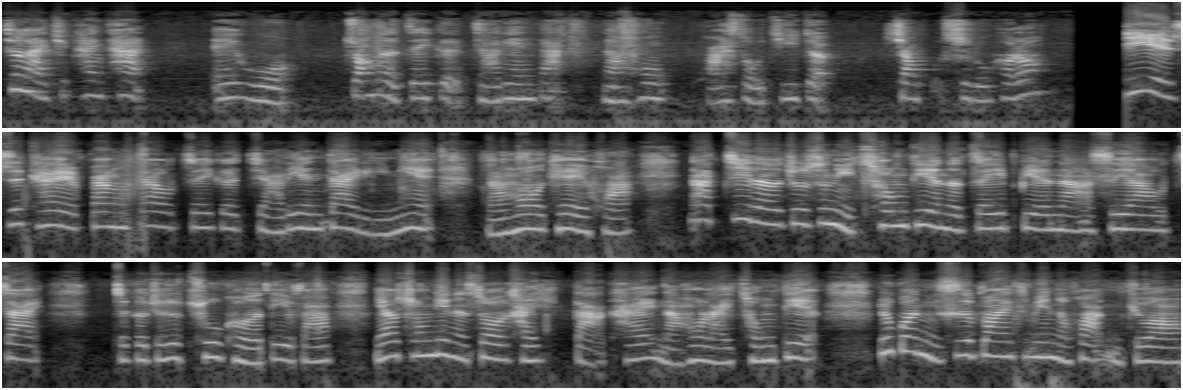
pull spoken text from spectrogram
就来去看看，哎，我装了这个夹链袋，然后滑手机的效果是如何咯？你也是可以放到这个夹链袋里面，然后可以滑。那记得就是你充电的这一边呢、是要在这个就是出口的地方。你要充电的时候，还打开，然后来充电。如果你是放在这边的话，你就要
